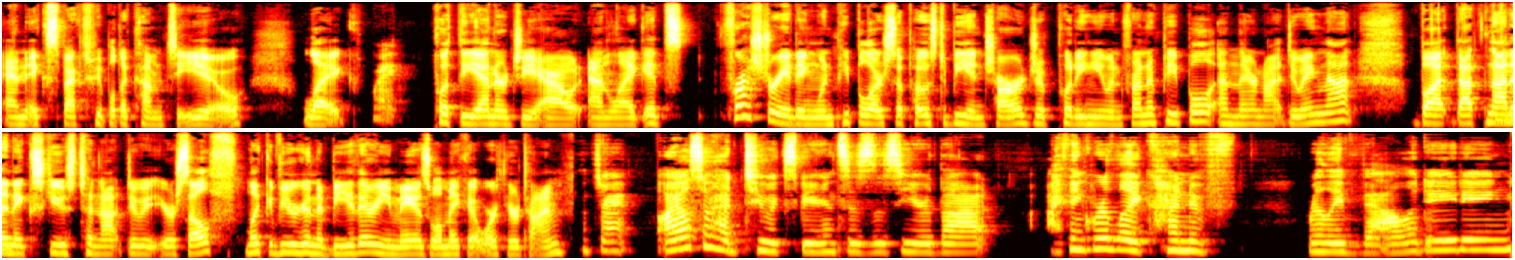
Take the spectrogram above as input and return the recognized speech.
and expect people to come to you. Like, right. put the energy out. And like, it's frustrating when people are supposed to be in charge of putting you in front of people and they're not doing that. But that's not mm-hmm. an excuse to not do it yourself. Like, if you're going to be there, you may as well make it worth your time. That's right. I also had two experiences this year that I think were like kind of really validating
